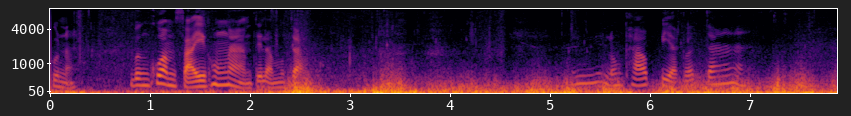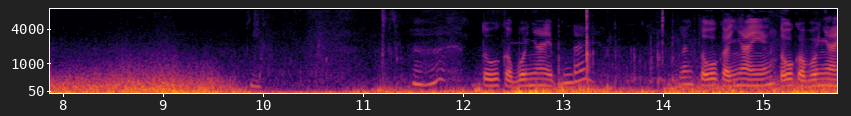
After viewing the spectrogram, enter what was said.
คุณน่ะ เบิ่งความใสของน้ำติละมุจับรองเท้าเปียกแล้วจ้าตัวกับบัวใหญ่พุ่นได้ลังโตกับใหญ่ยังโตกับบัวใหญ่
